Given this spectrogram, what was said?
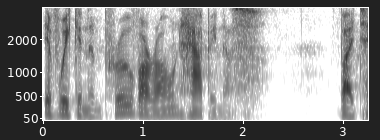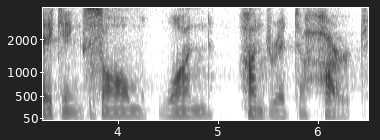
If we can improve our own happiness by taking Psalm 100 to heart,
